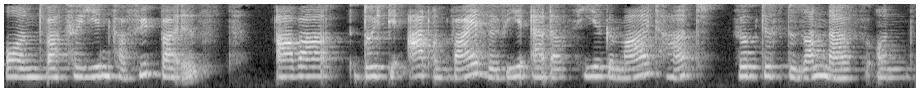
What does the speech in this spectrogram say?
und was für jeden verfügbar ist. Aber durch die Art und Weise, wie er das hier gemalt hat, wirkt es besonders und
